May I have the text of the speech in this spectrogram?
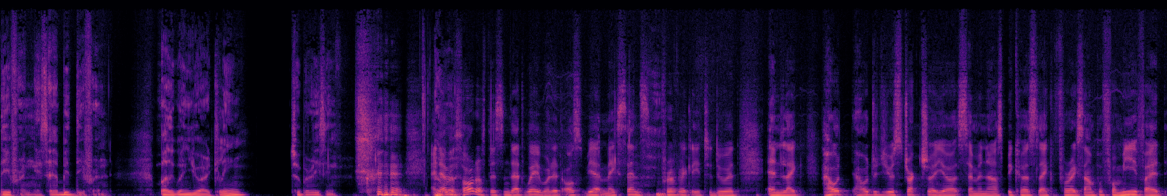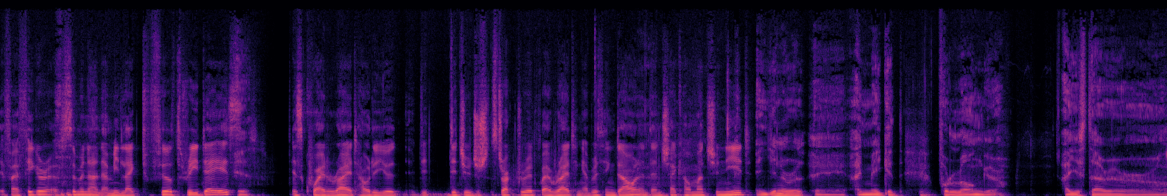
different. It's a bit different. But when you are clean super easy. I never thought of this in that way, but it also yeah, it makes sense hmm. perfectly to do it. And like how how did you structure your seminars? Because like for example, for me, if I if I figure a seminar, and I mean like to fill three days yes is quite right. How do you did, did you just structure it by writing everything down and then check how much you need? in general, uh, I make it for longer. I start uh,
